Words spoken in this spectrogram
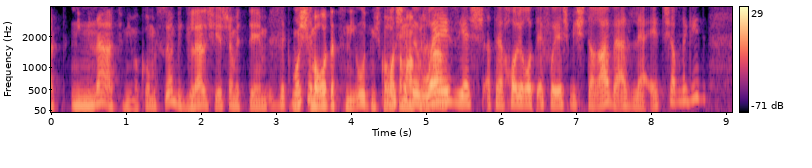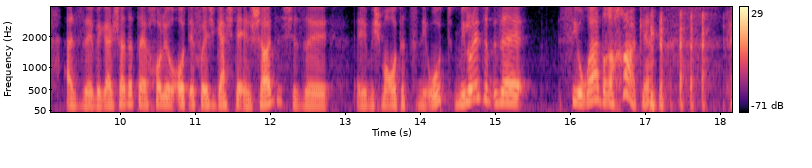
את נמנעת ממקום מסוים בגלל שיש שם את אה, כמו ש- משמרות הצניעות, משמרות כמו המהפכה. שבווייז יש, אתה יכול לראות איפה יש משטרה, ואז להאט שם נגיד. אז uh, בגלשד אתה יכול לראות איפה יש גשטה אל-שד, שזה uh, משמרות הצניעות. מילולית זה, זה סיורי הדרכה, כן? uh,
